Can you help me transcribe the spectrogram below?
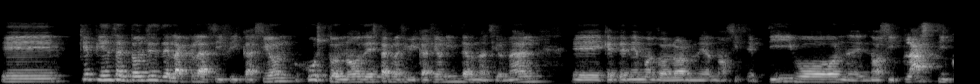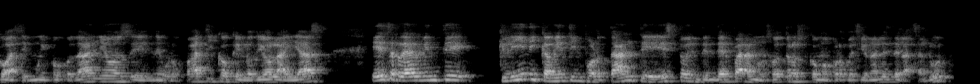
Eh, ¿Qué piensa entonces de la clasificación, justo, ¿no? De esta clasificación internacional eh, que tenemos dolor nociceptivo, nociplástico hace muy pocos años, el neuropático que lo dio la IAS. ¿Es realmente clínicamente importante esto entender para nosotros como profesionales de la salud?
